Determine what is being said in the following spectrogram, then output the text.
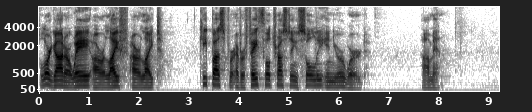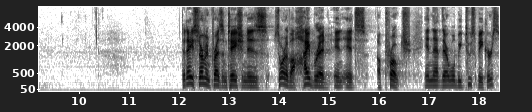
Lord God, our way, our life, our light, keep us forever faithful, trusting solely in your word. Amen. Today's sermon presentation is sort of a hybrid in its approach, in that there will be two speakers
